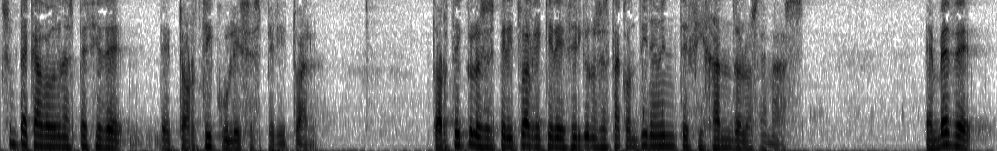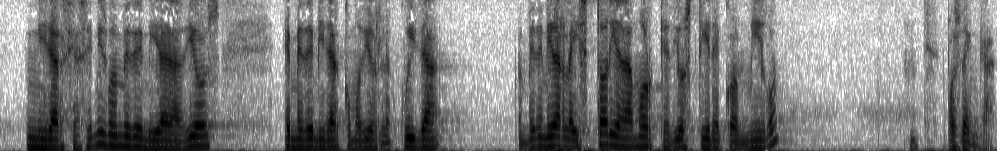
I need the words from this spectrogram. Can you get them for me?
es un pecado de una especie de, de tortícolis espiritual. Tortícolis espiritual que quiere decir que uno se está continuamente fijando en los demás. En vez de mirarse a sí mismo, en vez de mirar a Dios, en vez de mirar cómo Dios le cuida, en vez de mirar la historia de amor que Dios tiene conmigo, pues venga,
